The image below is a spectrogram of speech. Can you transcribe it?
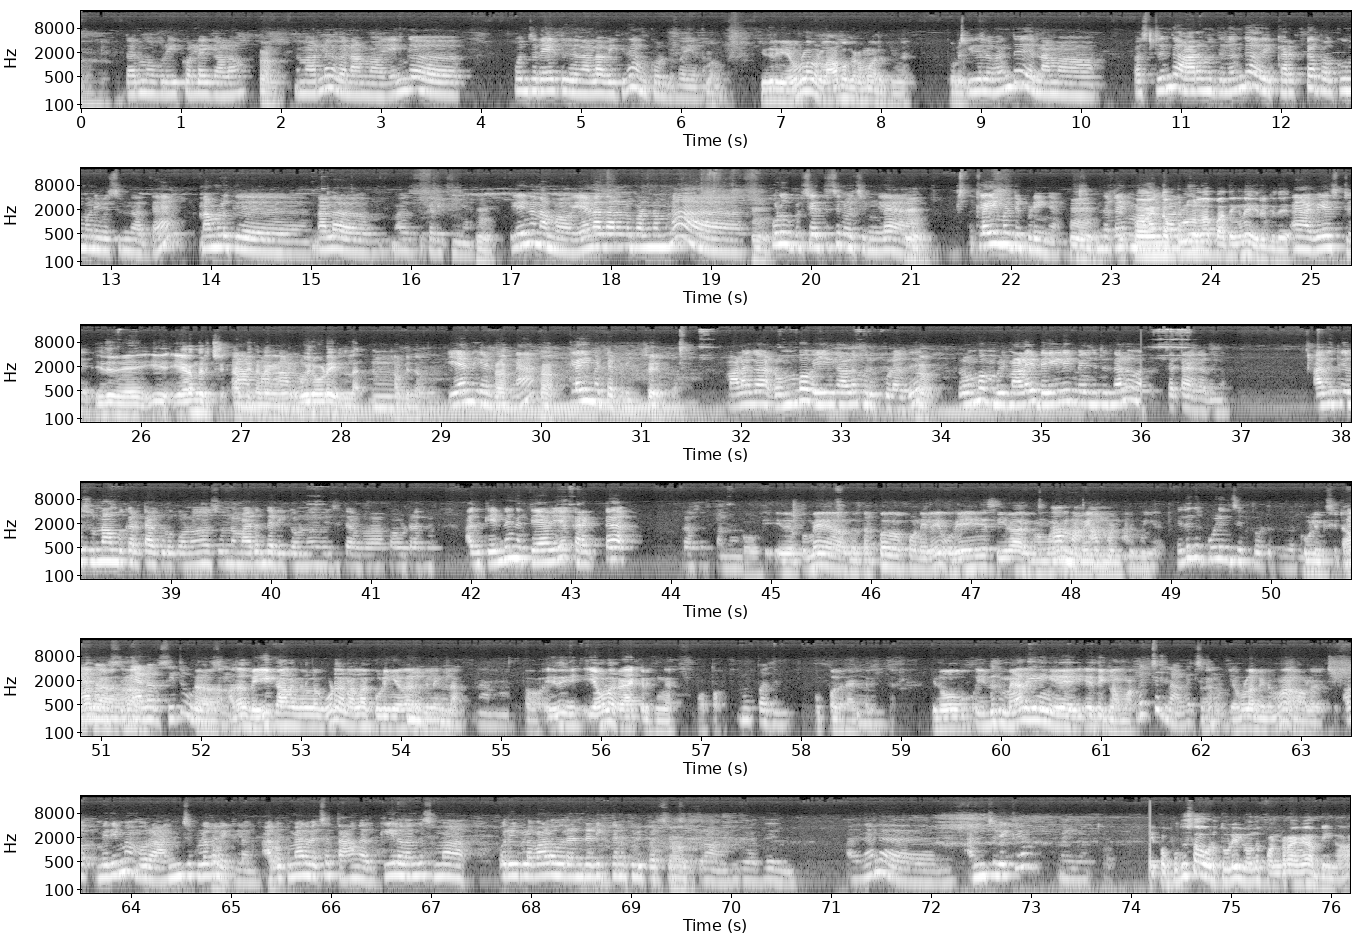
தருமபுரி கொள்ளைக்காலம். இந்த மாதிரிலாம் நம்ம எங்க கொஞ்சம் ரேட்டு நல்லா விற்குதோ அங்கே கொண்டு போயிடலாம் இதுல எவ்வளவு லாபகரமா இருக்குங்க இதுல வந்து நம்ம ஃபர்ஸ்ட் இருந்து ஆரம்பத்துல இருந்து அதை கரெக்டா பக்குவம் பண்ணி வச்சிருந்தாத்தான் நம்மளுக்கு நல்லா கிடைக்குங்க. இல்லைன்னா நம்ம ஏனா தானே பண்ணோம்னா. புழு இப்படி செத்துச்சுன்னு வச்சுக்கோங்களேன். கிளைமேட் இப்படிங்க. இந்த டைம் இந்த புழு எல்லாம் பாத்தீங்கன்னா இருக்குது. வேஸ்ட் இது இறந்துருச்சு. அப்படிதானே. உயிரோட இல்ல. அப்படிதாங்க. ஏன்னு கேட்டீங்கன்னா. கிளைமேட் அப்படி. சரிங்க மழை ரொம்ப வெயில் காலம் இருக்கக்கூடாது. ரொம்ப மழை டெய்லி மேய்ஞ்சிட்டு இருந்தாலும் செட் ஆகாதுங்க. அதுக்கு சுண்ணாம்பு கரெக்டாக கொடுக்கணும். சுண்ண மருந்து அடிக்கணும் வெஜிடபிள் பவுடர் அது அதுக்கு என்னென்ன தேவையோ கரெக்டாக ப்ராசஸ் பண்ணணும். ஓகே இது எப்பவுமே அந்த தட்பவெப்ப நிலை ஒரே சீரா இருக்கணும் ஆமா, ஆமா, இதுக்கு கூலிங் சீட் போட்டுக்கிறது கூலிங் சீட் அதாவது seat. அதாவது வெயில் காலங்கள்ல கூட நல்லா கூலிங்கா தான் இருக்கு இல்லைங்களா? இது எவ்வளவு ரேக் இருக்குங்க மொத்தம்? முப்பது. முப்பது ரேக். இருக்கு இது இதுக்கு மேலேயே நீங்க ஏத்திக்கலாமா? வச்சுக்கலாம் வச்சுக்கலாம் எவ்வளவு வேணுமோ அவ்வளவு வச்சு மினிமம் ஒரு அஞ்சுக்குள்ள தான் வைக்கலாங்க. அதுக்கு மேல வச்சா தாங்காது. கீழே வந்து சும்மா ஒரு இவ்வளோ வாழை ஒரு ரெண்டு அடிக்கு தானே குழி பறிச்சு இது இது அதனால அஞ்சு வைக்கலாம். இப்போ புதுசா ஒரு தொழில் வந்து பண்றாங்க அப்படின்னா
